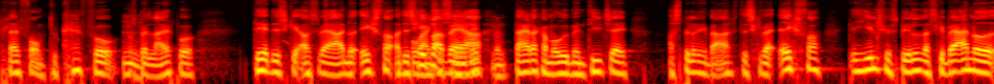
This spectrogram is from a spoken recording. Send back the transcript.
platform, du kan få mm. at spille live på. Det her, det skal også være noget ekstra, og det skal Orange ikke bare være ikke? Men, dig, der kommer ud med en DJ, og spiller den bare. Det skal være ekstra. Det hele skal spille. Der skal være noget,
